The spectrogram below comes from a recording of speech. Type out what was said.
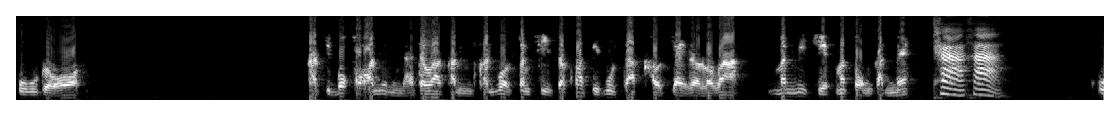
ปูดอก อาจจะบอกขอหนึ่งนะแต่ว่าคันคันบอกจังสีกับข้อสิมูจักเข้าใจแล้วเราว่า มันมีเจ็ดมาตรงกันไหมค่ะค่ะครู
